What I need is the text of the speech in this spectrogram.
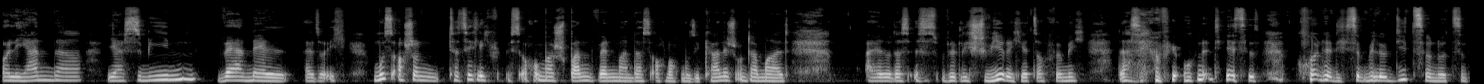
Oleander, Jasmin, Vernell. Also ich muss auch schon, tatsächlich ist auch immer spannend, wenn man das auch noch musikalisch untermalt. Also das ist wirklich schwierig jetzt auch für mich, das irgendwie ohne dieses, ohne diese Melodie zu nutzen.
